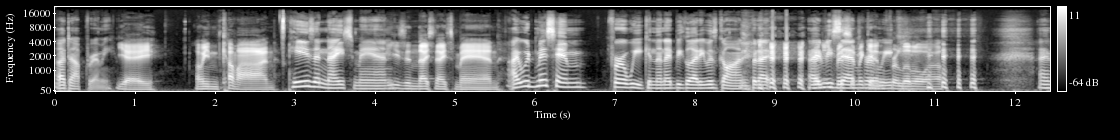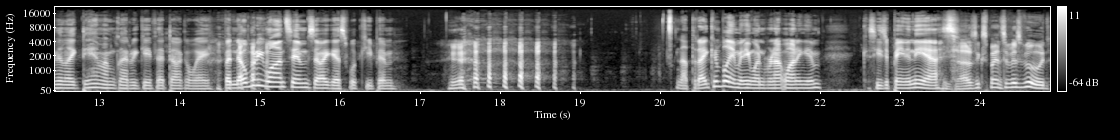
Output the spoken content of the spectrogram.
adopt Remy. Yay! I mean, come on. He's a nice man. He's a nice, nice man. I would miss him for a week and then I'd be glad he was gone. But I, I'd be sad for a week. for a little while. I'd be like, damn, I'm glad we gave that dog away. But nobody wants him, so I guess we'll keep him. yeah. Not that I can blame anyone for not wanting him, because he's a pain in the ass. He's not as expensive as food,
